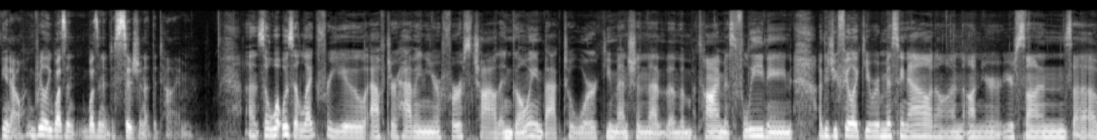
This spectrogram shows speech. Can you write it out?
you know really wasn't wasn't a decision at the time. Uh, so, what was it like for you after having your first child and going back to work? You mentioned that the, the time is fleeting. Uh, did you feel like you were missing out on on your your son's uh,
